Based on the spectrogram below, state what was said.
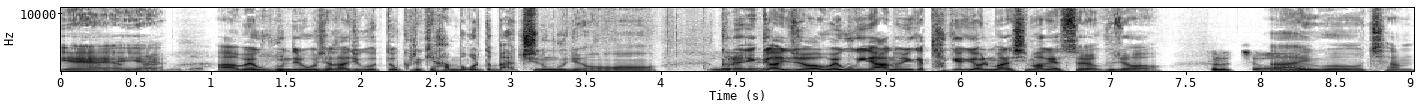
예 예. 감사합니다. 아 외국인들이 오셔가지고 또 그렇게 한복을 또 맞추는군요. 네. 그러니까 이제 외국인이 안 오니까 타격이 얼마나 심하겠어요. 그죠? 그렇죠. 아이고 참.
